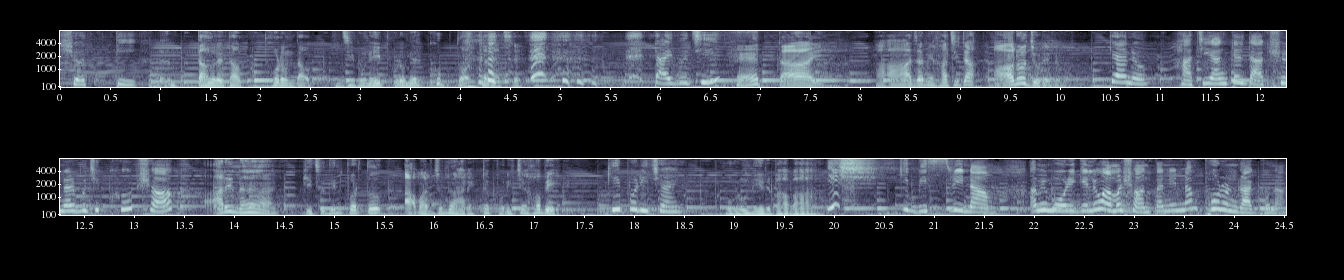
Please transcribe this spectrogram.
সত্যি। তাহলে দাও ফোড়ন দাও। জীবনে এই ফোড়নের খুব দরকার আছে। তাই বুঝি? হ্যাঁ তাই। আজ আমি হাঁচিটা আরও জোরে নেব। কেন? হাঁচি আঙ্কেল ডাক শোনার বুঝি খুব শখ। আরে না কিছুদিন পর তো আমার জন্য আরেকটা পরিচয় হবে। কি পরিচয়? ফোড়নের বাবা। ইস কি বিশ্রী নাম। আমি মরে গেলেও আমার সন্তানের নাম ফোরন রাখব না।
